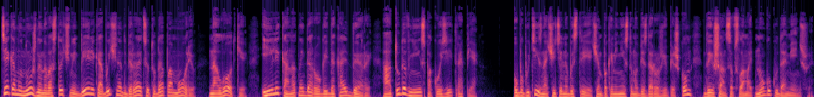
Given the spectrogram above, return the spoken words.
Те, кому нужно на восточный берег, обычно добираются туда по морю — на лодке или канатной дорогой до кальдеры, а оттуда вниз по козьей тропе. Оба пути значительно быстрее, чем по каменистому бездорожью пешком, да и шансов сломать ногу куда меньше.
